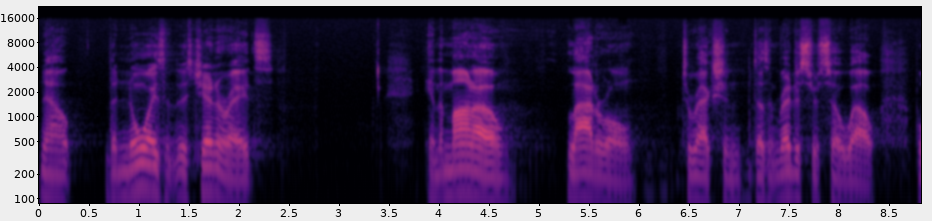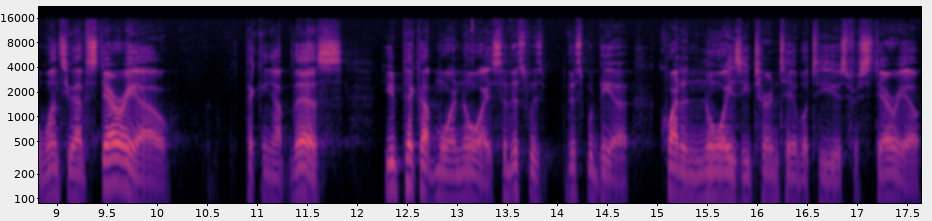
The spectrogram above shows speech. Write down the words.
Now, the noise that this generates in the mono lateral direction doesn't register so well. But once you have stereo picking up this, you'd pick up more noise. So this was this would be a quite a noisy turntable to use for stereo,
